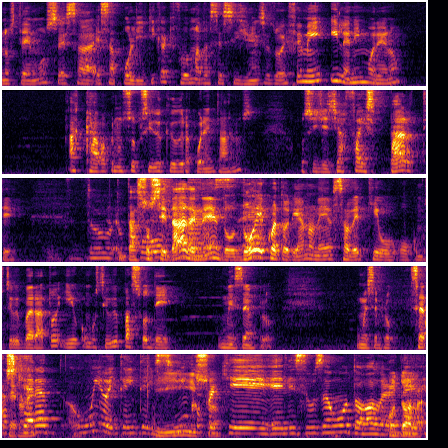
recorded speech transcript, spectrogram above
nós temos essa essa política que foi uma das exigências do FMI e Lenin Moreno acaba com um subsídio que dura 40 anos, ou seja, já faz parte Do, do da sociedade, né, do, do É. equatoriano, né, saber que o, o combustível é barato e o combustível passou de um exemplo, um exemplo certeiro, Acho que né? era 1,85 Isso. porque eles usam o dólar, O né? dólar.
